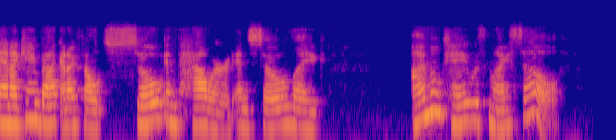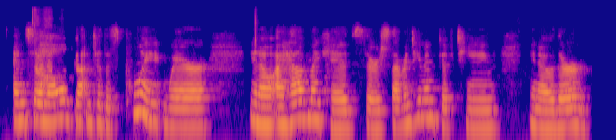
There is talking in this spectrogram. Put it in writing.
And I came back and I felt so empowered and so like, I'm okay with myself. And so now I've gotten to this point where, you know, I have my kids, they're 17 and 15, you know, they're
